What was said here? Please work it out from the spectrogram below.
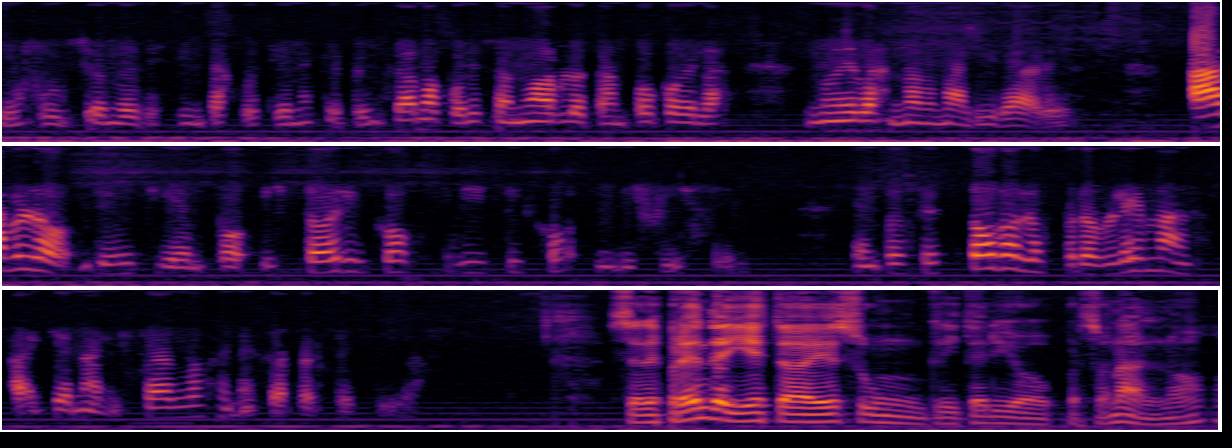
y en función de distintas cuestiones que pensamos, por eso no hablo tampoco de las nuevas normalidades hablo de un tiempo histórico, crítico y difícil. Entonces todos los problemas hay que analizarlos en esa perspectiva. Se desprende, y este es un criterio personal, ¿no?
